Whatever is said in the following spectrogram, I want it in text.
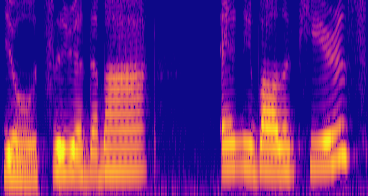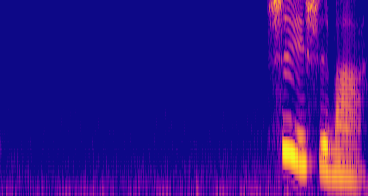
有自愿的吗？Any volunteers？试一试嘛，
